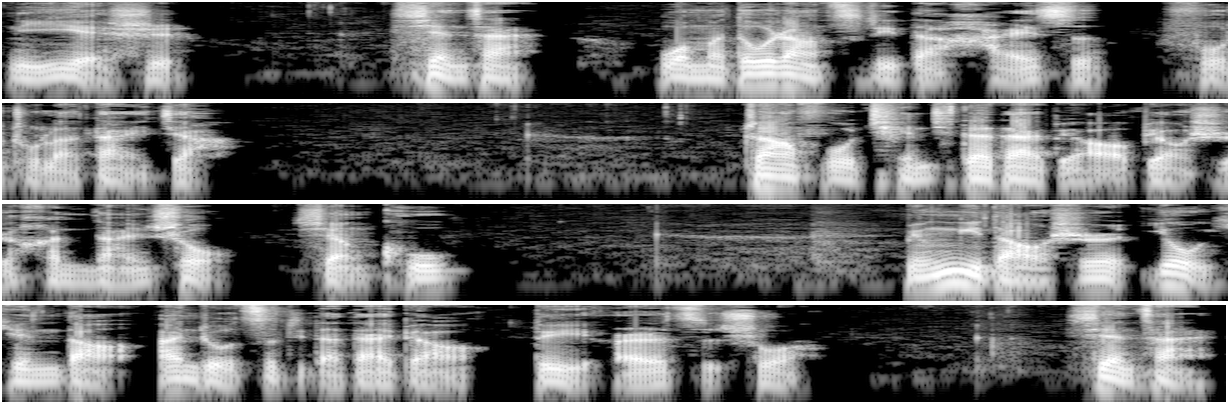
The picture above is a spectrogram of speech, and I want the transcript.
你也是。”现在，我们都让自己的孩子付出了代价。丈夫前妻的代表表示很难受，想哭。名誉导师又引导按住自己的代表对儿子说：“现在，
